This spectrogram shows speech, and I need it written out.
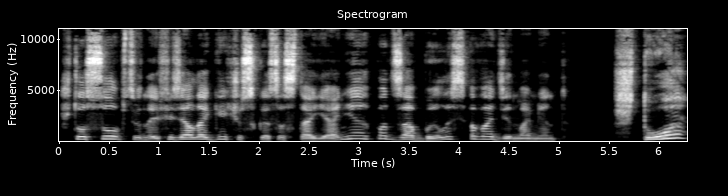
что собственное физиологическое состояние подзабылось в один момент. «Что?»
